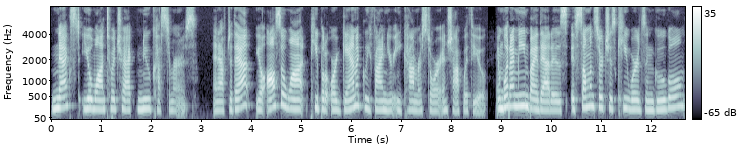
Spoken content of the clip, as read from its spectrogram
Next, you'll want to attract new customers. And after that, you'll also want people to organically find your e commerce store and shop with you. And what I mean by that is if someone searches keywords in Google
